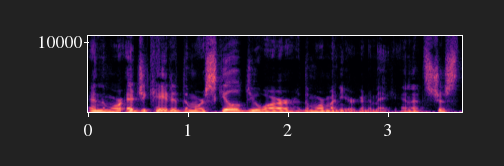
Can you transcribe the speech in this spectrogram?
And the more educated, the more skilled you are, the more money you're going to make. And that's just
